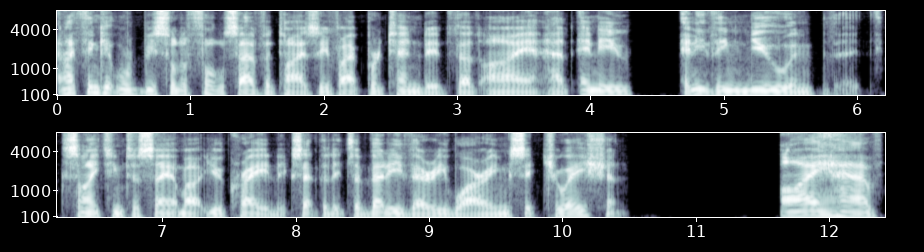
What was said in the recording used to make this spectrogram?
I think it would be sort of false advertising if I pretended that I had any anything new and exciting to say about Ukraine, except that it's a very, very worrying situation. I have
